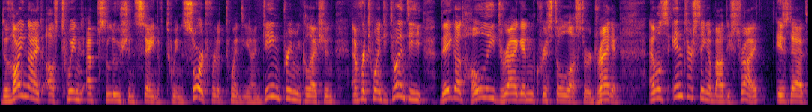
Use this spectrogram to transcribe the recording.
Divine Knight of Twin Absolution Saint of Twin Sword for the 2019 Premium Collection, and for 2020, they got Holy Dragon Crystal Luster Dragon. And what's interesting about this stride is that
